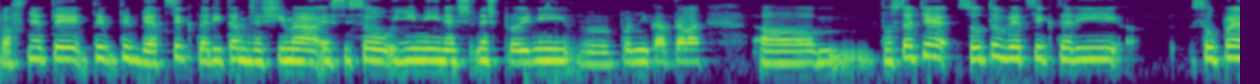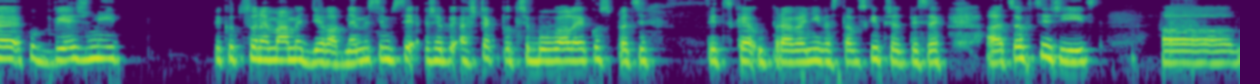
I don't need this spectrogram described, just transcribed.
vlastně ty, ty, ty věci, které tam řešíme, a jestli jsou jiný než, než pro jiný eh, podnikatele, um, v podstatě jsou to věci, které jsou úplně jako běžný, jako co nemáme dělat. Nemyslím si, že by až tak potřebovali jako specifické upravení ve stavských předpisech, ale co chci říct, uh,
